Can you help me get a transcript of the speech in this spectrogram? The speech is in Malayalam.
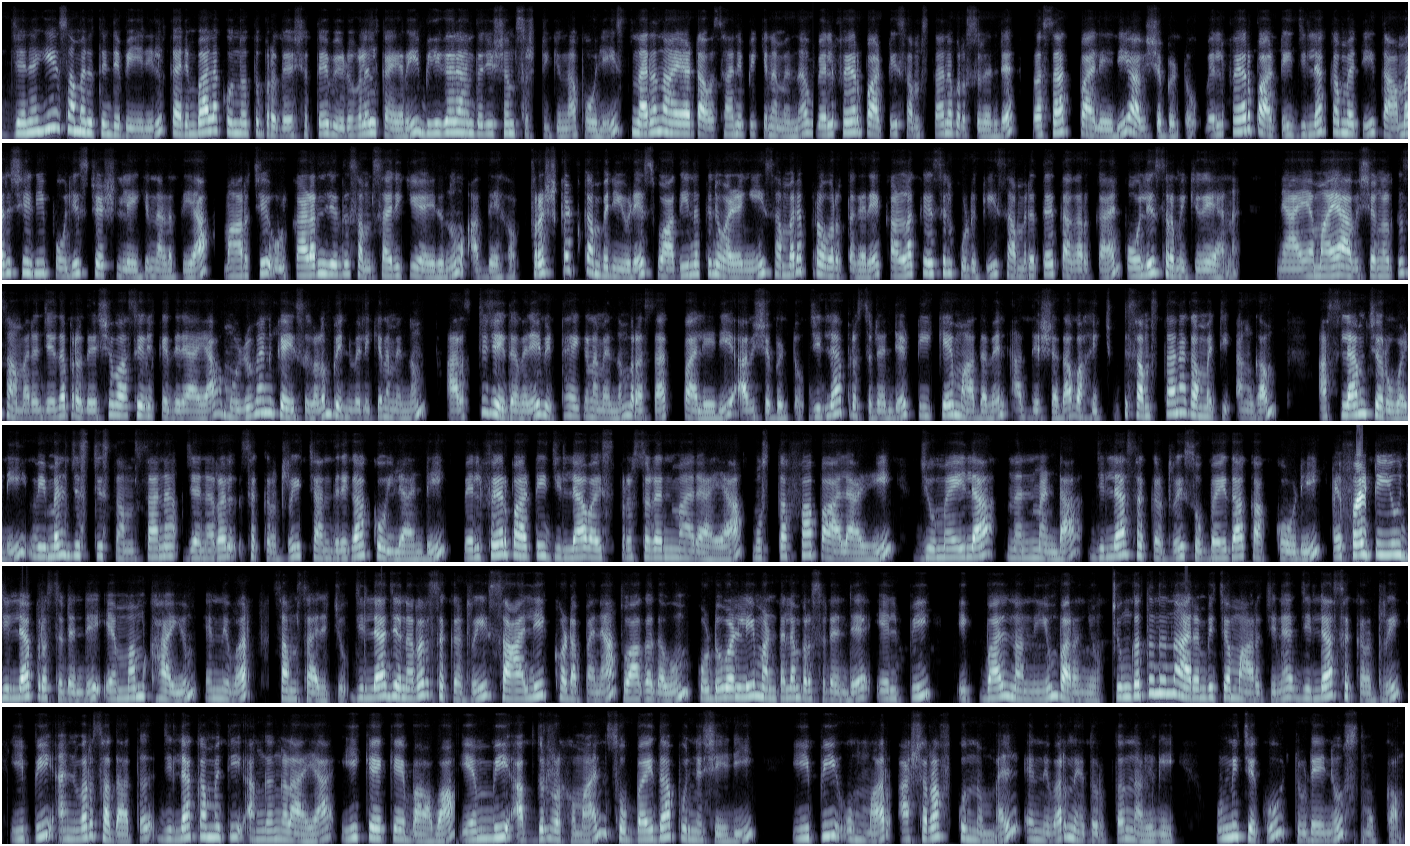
ജനകീയ സമരത്തിന്റെ പേരിൽ കരിമ്പാലക്കുന്നത്ത് പ്രദേശത്തെ വീടുകളിൽ കയറി ഭീകരാന്തരീക്ഷം സൃഷ്ടിക്കുന്ന പോലീസ് നരനായാട്ട് അവസാനിപ്പിക്കണമെന്ന് വെൽഫെയർ പാർട്ടി സംസ്ഥാന പ്രസിഡന്റ് റസാഖ് പാലേരി ആവശ്യപ്പെട്ടു. വെൽഫെയർ പാർട്ടി ജില്ലാ കമ്മിറ്റി താമരശ്ശേരി പോലീസ് സ്റ്റേഷനിലേക്ക് നടത്തിയ മാർച്ച് ഉദ്ഘാടനം ചെയ്ത് സംസാരിക്കുകയായിരുന്നു അദ്ദേഹം. ഫ്രഷ് കട്ട് കമ്പനിയുടെ സ്വാധീനത്തിന് വഴങ്ങി സമരപ്രവർത്തകരെ കള്ളക്കേസിൽ കുടുക്കി സമരത്തെ തകർക്കാൻ പോലീസ് ശ്രമിക്കുകയാണ്. ന്യായമായ ആവശ്യങ്ങൾക്ക് സമരം ചെയ്ത പ്രദേശവാസികൾക്കെതിരായ മുഴുവൻ കേസുകളും പിൻവലിക്കണമെന്നും അറസ്റ്റ് ചെയ്തവരെ വിട്ടയക്കണമെന്നും റസാഖ് പാലേരി ആവശ്യപ്പെട്ടു. ജില്ലാ പ്രസിഡന്റ് ടി കെ മാധവൻ അധ്യക്ഷത വഹിച്ചു. സംസ്ഥാന കമ്മിറ്റി അംഗം അസ്ലാം ചെറുവടി, വിമൽ ജസ്റ്റിസ് സംസ്ഥാന general secretary Chandrika Koyilandy, welfare party ജില്ലാ വൈസ് പ്രസിഡന്റ്മാരായ മുസ്തഫ പാലാഴി, ജുമൈല നന്മണ്ട, ജില്ലാ secretary Subaida Kakkodi, F I T U ജില്ലാ പ്രസിഡന്റ് എം എം ഖായും എന്നിവർ സംസാരിച്ചു. ജില്ലാ ജനറൽ സെക്രട്ടറി സാലി കൊടപ്പന സ്വാഗതവും കൊടുവള്ളി മണ്ഡലം പ്രസിഡന്റ് എൽ പി ഇക്ബാൽ നന്ദിയും പറഞ്ഞു. ചുങ്കത്ത് നിന്ന് ആരംഭിച്ച മാർച്ചിന് ജില്ലാ secretary E P Anwar Sadath, ജില്ലാ കമ്മിറ്റി അംഗങ്ങളായ E K K Bava, M V Abdul Rahman, Subaida Punnassery, E P Ummer, Ashraf Kunnummal എന്നിവർ നേതൃത്വം നൽകി. ഉണ്ണിച്ചെക്കു ടുഡേ ന്യൂസ് മുക്കം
